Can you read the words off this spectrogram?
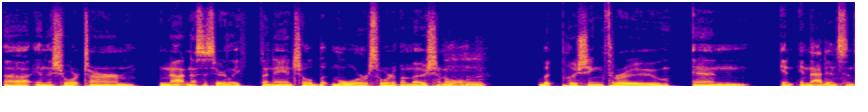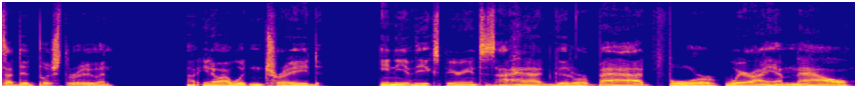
uh, in the short term, not necessarily financial, but more sort of emotional Mhm. but pushing through and in, in that instance i did push through and uh, you know i wouldn't trade any of the experiences i had good or bad for where i am now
